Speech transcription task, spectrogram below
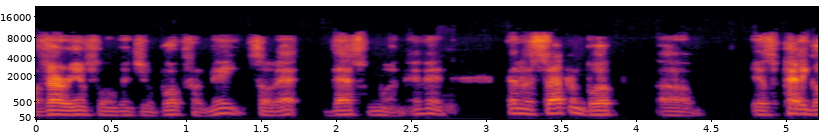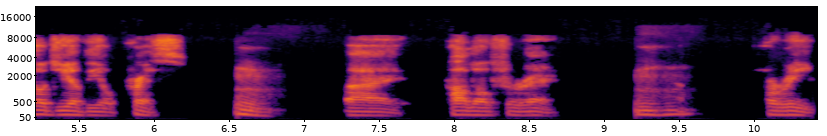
a very influential book for me. So that that's one. And then then the second book um, is Pedagogy of the Oppressed mm. by Paulo Freire. Mm-hmm. Freire,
